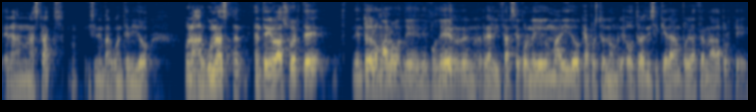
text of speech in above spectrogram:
eran unas cracks, ¿no? Y sin embargo han tenido, bueno, algunas han, han tenido la suerte dentro de lo malo, de, de, poder realizarse por medio de un marido que ha puesto el nombre. Otras ni siquiera han podido hacer nada porque...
